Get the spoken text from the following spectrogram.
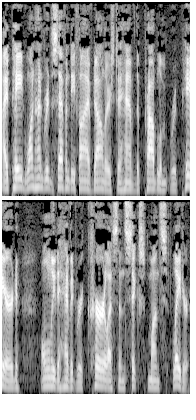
I paid $175 to have the problem repaired, only to have it recur less than six months later.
